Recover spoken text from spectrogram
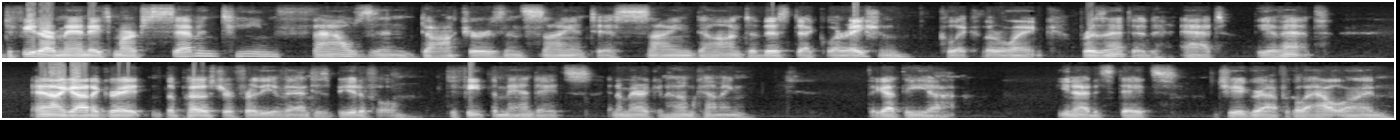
Defeat Our Mandates March, 17,000 doctors and scientists signed on to this declaration click the link presented at the event. And I got a great, the poster for the event is beautiful. Defeat the Mandates, an American Homecoming. They got the uh, United States geographical outline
